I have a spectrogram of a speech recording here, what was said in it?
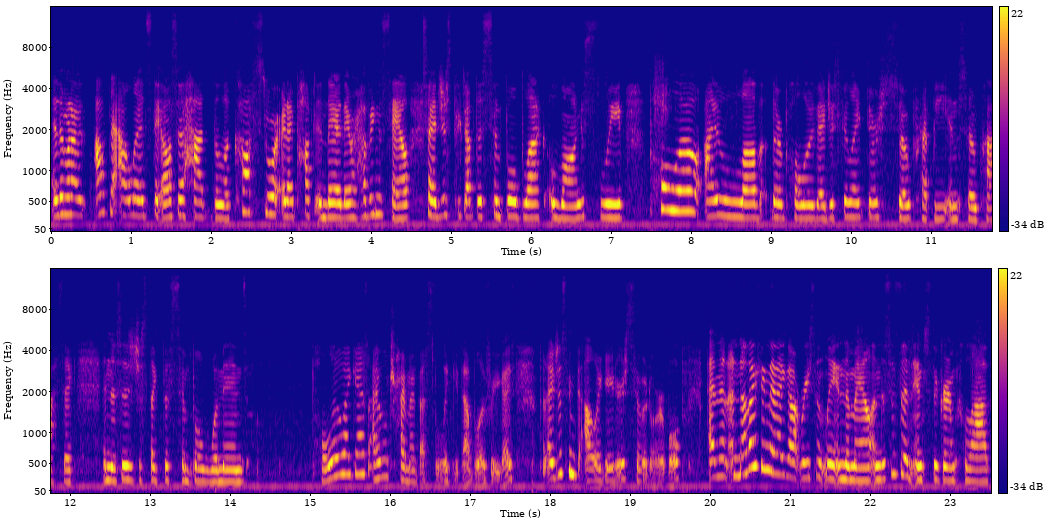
And then when I was out the outlets, they also had the Lacoste store and I popped in there. They were having a sale. So I just picked up the simple black long sleeve polo. I love their polos. I just feel like they're so preppy and so classic. And this is just like the simple women's polo, I guess. I will try my best to link it down below for you guys. But I just think the alligator is so adorable. And then another thing that I got recently in the mail, and this is an Instagram collab.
